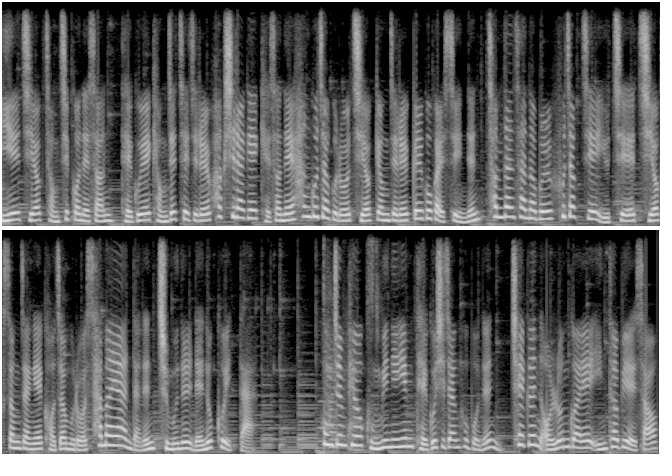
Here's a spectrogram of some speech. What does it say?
이에 지역 정치권에선 대구의 경제 체질을 확실하게 개선해 항구적으로 지역 경제를 끌고 갈 수 있는 첨단 산업을 후적지에 유치해 지역 성장의 거점으로 삼아야 한다는 주문을 내놓고 있다. 홍준표 국민의힘 대구시장 후보는 최근 언론과의 인터뷰에서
